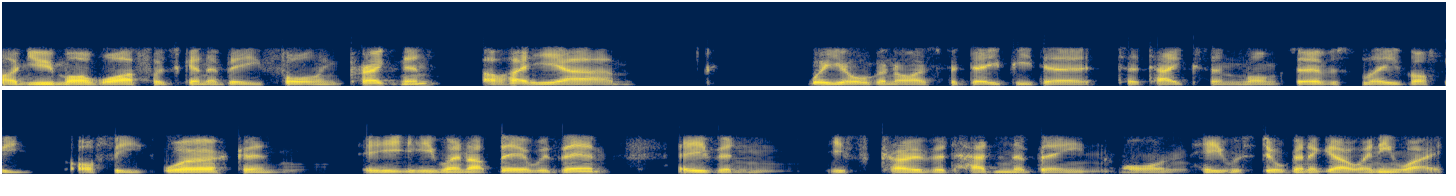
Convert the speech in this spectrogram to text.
I knew my wife was going to be falling pregnant, I um, we organised for Deepy to to take some long service leave off his off his work, and he, he went up there with them, even if COVID hadn't have been on, he was still going to go anyway.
